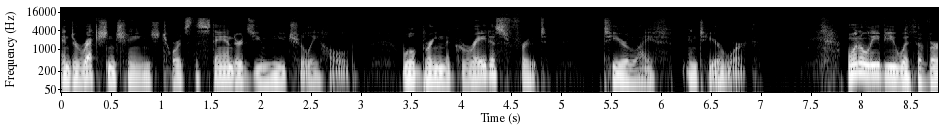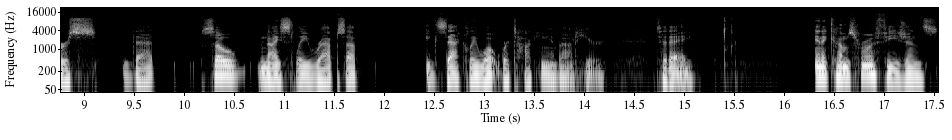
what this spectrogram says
and direction change towards the standards you mutually hold will bring the greatest fruit to your life and to your work. I want to leave you with a verse that so nicely wraps up exactly what we're talking about here today. And it comes from Ephesians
